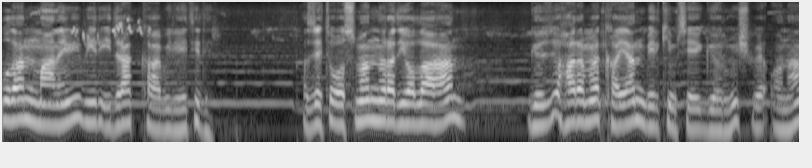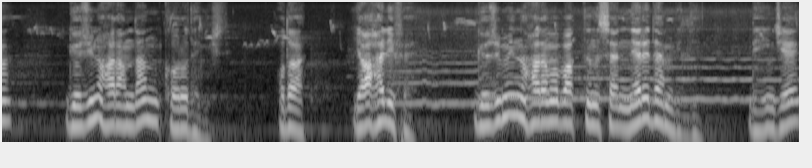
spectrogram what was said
bulan manevi bir idrak kabiliyetidir. Hz. Osman radıyallahu an gözü harama kayan bir kimseyi görmüş ve ona gözünü haramdan koru demişti. O da ya halife gözümün harama baktığını sen nereden bildin deyince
